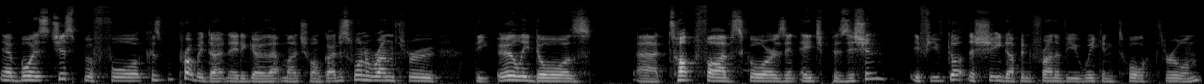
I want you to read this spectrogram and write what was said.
Now, boys, just before because we probably don't need to go that much longer. I just want to run through the early doors uh, top five scorers in each position. If you've got the sheet up in front of you, we can talk through them.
